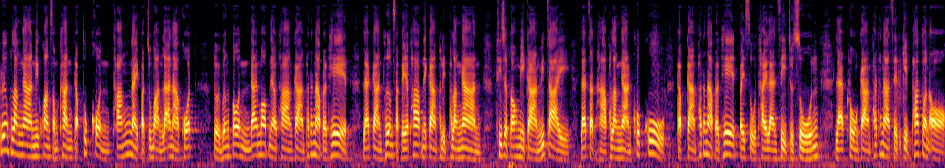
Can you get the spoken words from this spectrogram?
เรื่องพลังงานมีความสำคัญกับทุกคนทั้งในปัจจุบันและอนาคต โดยเบื้องต้นได้มอบแนวทางการพัฒนาประเทศ และการเพิ่มศักยภาพในการผลิตพลังงาน ที่จะต้องมีการวิจัย และจัดหาพลังงานควบคู่ กับการพัฒนาประเทศไปสู่ Thailand 4.0 และโครงการพัฒนาเศรษฐกิจภาคตะวันออก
